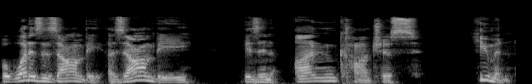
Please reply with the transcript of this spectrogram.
But what is a zombie? A zombie is an unconscious human.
